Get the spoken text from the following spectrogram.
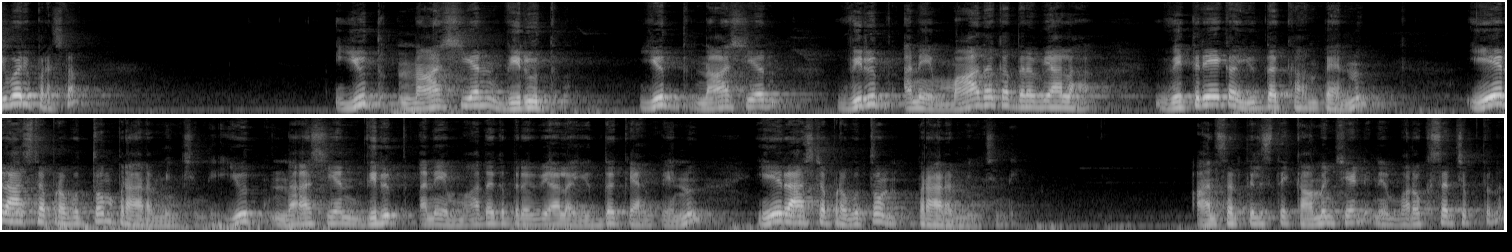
చివరి ప్రశ్న. యుద్ నాషియన్ విరుద్ యుద్ నాషియన్ విరుద్ అనే మాదక ద్రవ్యాల వ్యతిరేక యుద్ధ క్యాంపెయిన్ను ఏ రాష్ట్ర ప్రభుత్వం ప్రారంభించింది? యూత్ నాసియన్ విరుత్ అనే మాదక ద్రవ్యాల యుద్ధ క్యాంపెయిన్ను ఏ రాష్ట్ర ప్రభుత్వం ప్రారంభించింది? ఆన్సర్ తెలిస్తే కామెంట్ చేయండి. నేను మరొకసారి చెప్తున్నా.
